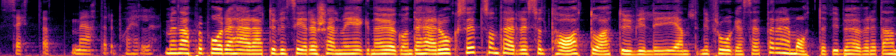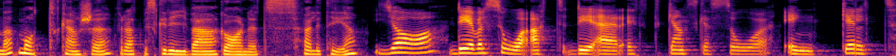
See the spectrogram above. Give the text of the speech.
sätt att mäta det på heller. Men apropå det här att du vill se dig själv med egna ögon. Det här är också ett sånt här resultat då att du vill egentligen ifrågasätta det här måttet. Vi behöver ett annat mått kanske för att beskriva garnets kvalitet. Ja, det är väl så att det är ett ganska så enkelt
